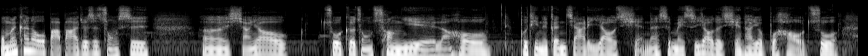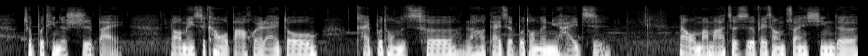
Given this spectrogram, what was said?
我们看到我爸爸，就是总是呃想要做各种创业，然后不停的跟家里要钱，但是每次要的钱他又不好做，就不停的失败。然后每次看我爸回来都开不同的车，然后带着不同的女孩子。那我妈妈则是非常专心的，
